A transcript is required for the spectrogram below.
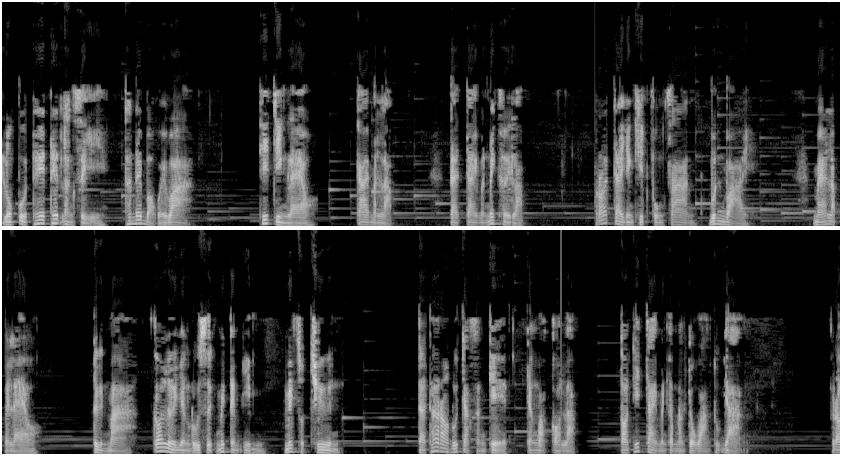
หลวงปู่เทศเทศลังสีท่านได้บอกไว้ว่า ที่จริงแล้ว กายมันหลับ แต่ใจมันไม่เคยหลับ เพราะใจยังคิดฟุ้งซ่านวุ่นวาย แม้หลับไปแล้ว ตื่นมาก็เลยยังรู้สึกไม่เต็มอิ่ม ไม่สดชื่น แต่ถ้าเรารู้จักสังเกตจังหวะก่อนหลับ ตอนที่ใจมันกำลังจะวางทุกอย่าง เรา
